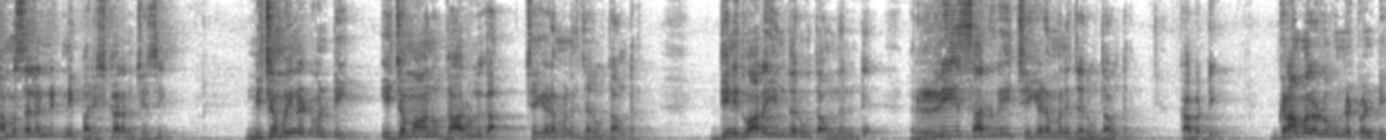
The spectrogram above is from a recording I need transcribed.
సమస్యలన్నింటినీ పరిష్కారం చేసి నిజమైనటువంటి యజమానుదారులుగా చేయడం అనేది జరుగుతూ ఉంటుంది. దీని ద్వారా ఏం జరుగుతూ ఉందంటే రీసర్వే చేయడం అనేది జరుగుతూ ఉంటుంది. కాబట్టి గ్రామాలలో ఉన్నటువంటి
